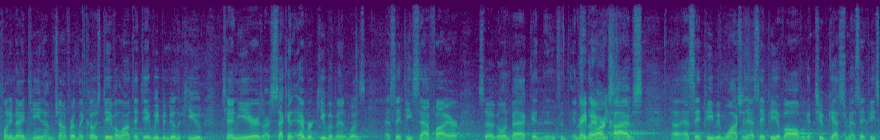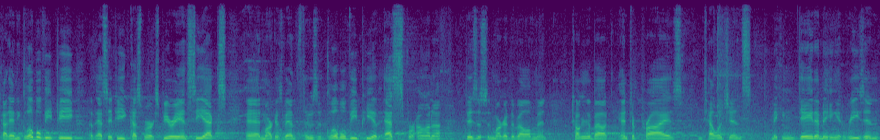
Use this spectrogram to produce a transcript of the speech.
2019. I'm John Furrier, my co-host Dave Vellante. Dave, we've been doing theCUBE 10 years. Our second ever CUBE event was SAP Sapphire. So going back in, into, into the archives, uh, SAP, we've been watching SAP evolve. We've got two guests from SAP, Scott Hendy, Global VP of SAP Customer Experience, CX, and Marcus Venth, who's the Global VP of S4HANA, Business and Market Development, talking about enterprise, intelligence, making data, making it reason.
